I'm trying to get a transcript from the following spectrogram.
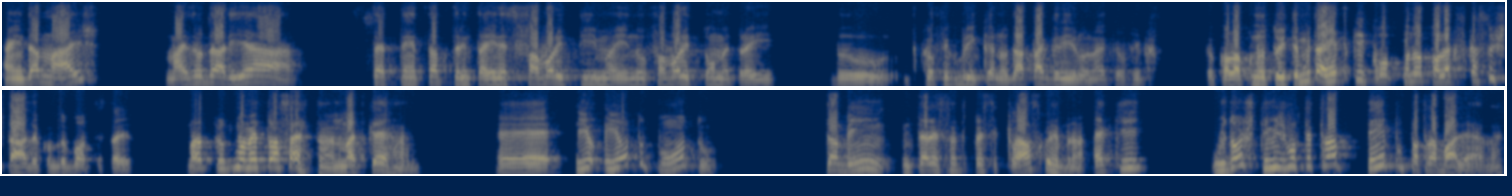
ainda mais, mas eu daria 70 a 30 aí nesse favoritismo aí, no favoritômetro aí, do, que eu fico brincando, o data grilo, né, que eu fico, eu coloco no Twitter, muita gente que quando eu coloco fica assustada quando eu boto isso aí, mas no momento tô acertando, mais do que errando. É, e, e outro ponto também interessante para esse clássico, Rembrandt, é que os dois times vão ter tempo para trabalhar, né?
